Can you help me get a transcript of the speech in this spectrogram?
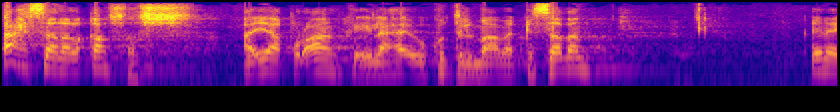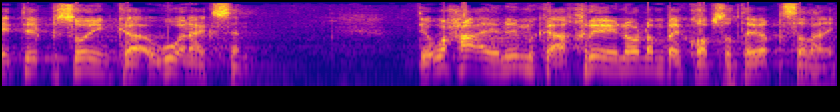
Axsan alqasas ayaa qur'aanka ilaahay uu ku tilmaamay qisadan inay tahay qisooyinka ugu wanaagsan. Dee waxa aynu iminka akhriyaynoo dhan bay koobsatayba qisadani.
